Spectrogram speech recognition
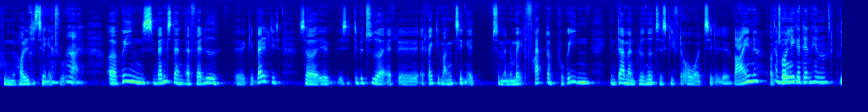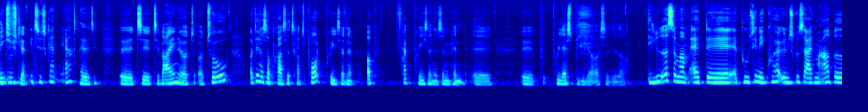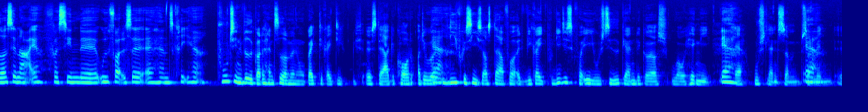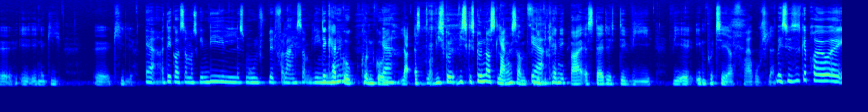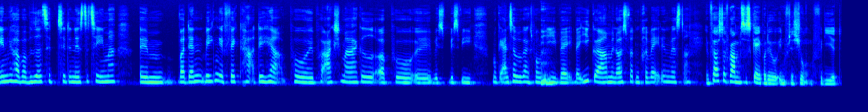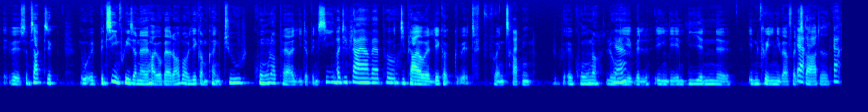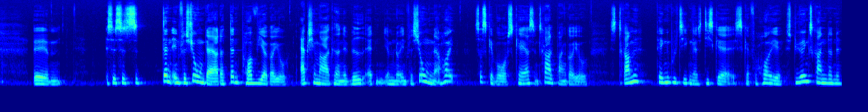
kunne holde de temperaturer. nej. Og Rhinens vandstand er faldet øh, gevaldigt, så øh, det betyder, at, øh, at rigtig mange ting, at, som man normalt fragter på Rhinen, jamen der er man blevet nødt til at skifte over til øh, vejene og, Og tog. hvor ligger den henne? I Rhinen? Tyskland. I Tyskland, ja. øh, til, øh, til, til vejene og, og tog, og det har så presset transportpriserne op, fragtpriserne simpelthen øh, øh, på, på lastbiler og så videre. Det lyder som om, at, øh, at Putin ikke kunne have ønsket sig et meget bedre scenarie for sin øh, udfoldelse af hans krig her. Putin ved godt, at han sidder med nogle rigtig, rigtig øh, stærke kort, og det er jo Ja. lige præcis også derfor, at vi rent politisk fra EU's side gerne vil gøre os uafhængige Ja. af Rusland som, som Ja. en øh, energikilde. Øh, kilde. Ja, og det går så måske en lille smule lidt for langsomt lige det nu. kan ikke? gå, kun gå... Ja. Altså, det, vi, skal, vi skal skynde os langsomt, fordi ja. vi kan ikke bare erstatte det, vi, vi øh, importerer fra Rusland. Hvis vi så skal prøve, øh, inden vi hopper videre til, til det næste tema, øhm, hvordan, hvilken effekt har det her på, øh, på aktiemarkedet, og på, øh, hvis, hvis vi må gerne tage udgangspunkt i, hvad, hvad I gør, men også for den private investor? Jamen, først og fremmest så skaber det jo inflation, fordi at, øh, som sagt, det, benzinpriserne har jo været oppe og ligger omkring 20 kroner per liter benzin. Og de plejer at være på... De plejer jo at ligge på en 13 øh, kroner, lå Ja. de vel egentlig lige inden, inden krigen i hvert fald Ja. startede. Ja. Øhm, så, så, så den inflation, der er der, den påvirker jo aktiemarkederne ved, at jamen, når inflationen er høj, så skal vores kære centralbanker jo stramme pengepolitikken, altså de skal, skal forhøje styringsrenterne,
